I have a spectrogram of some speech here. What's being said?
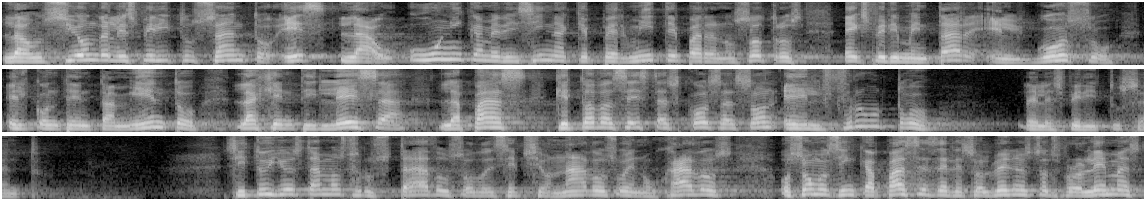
la unción del Espíritu Santo es la única medicina que permite para nosotros experimentar el gozo, el contentamiento, la gentileza, la paz, que todas estas cosas son el fruto del Espíritu Santo. Si tú y yo estamos frustrados o decepcionados o enojados o somos incapaces de resolver nuestros problemas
